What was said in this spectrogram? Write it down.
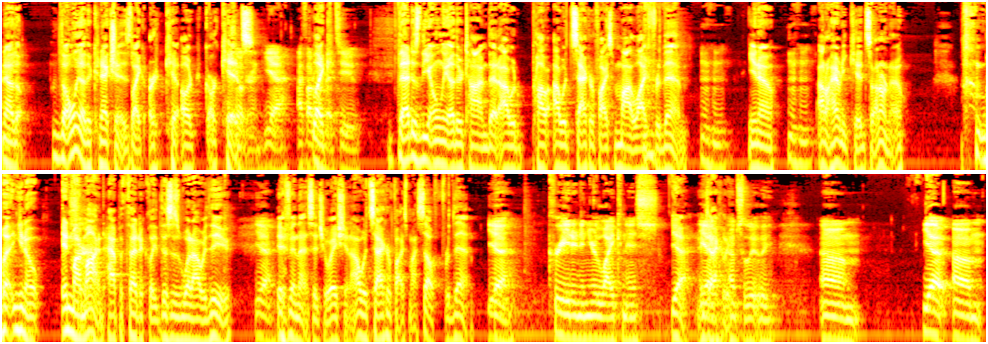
Now the the only other connection is like our ki- our, our kids. Children, yeah, I thought Like- about that too. That is the only other time that I would probably I would sacrifice my life for them. Mm-hmm. You know, I don't have any kids, so I don't know. but you know, in my Sure. mind, hypothetically, this is what I would do Yeah, if in that situation. I would sacrifice myself for them. yeah, created in your likeness. Yeah, exactly. Yeah, absolutely. Um, yeah, um,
